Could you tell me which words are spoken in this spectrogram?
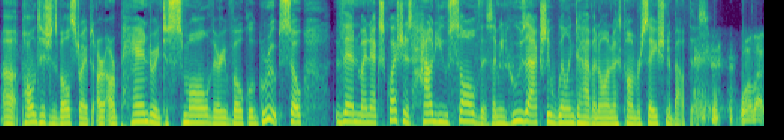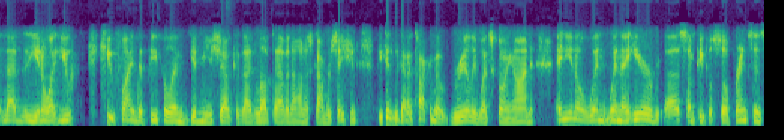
uh, politicians of all stripes are, are pandering to small, very vocal groups. So then my next question is how do you solve this? I mean, who's actually willing to have an honest conversation about this? well, that, that you know what you you find the people and give me a shout because I'd love to have an honest conversation because we got to talk about really what's going on. And you know, when when I hear uh, some people, so for instance,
